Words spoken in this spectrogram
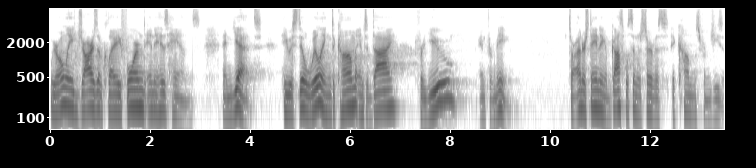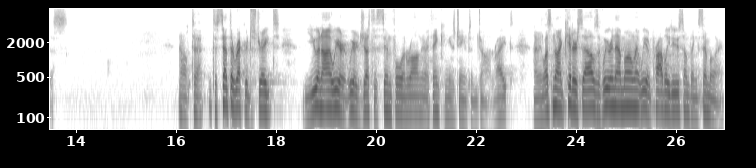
We are only jars of clay formed in his hands. And yet, he was still willing to come and to die for you and for me. So, our understanding of gospel centered service, it comes from Jesus. Now, to, to set the record straight, you and I, we are, we are just as sinful and wrong in our thinking as James and John, right? I mean, let's not kid ourselves. If we were in that moment, we would probably do something similar.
